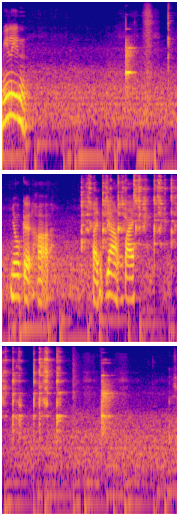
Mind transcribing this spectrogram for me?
มิลิน โยเกิร์ตค่ะ ใส่ทุกอย่างลงไป โช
